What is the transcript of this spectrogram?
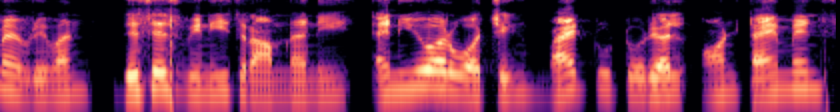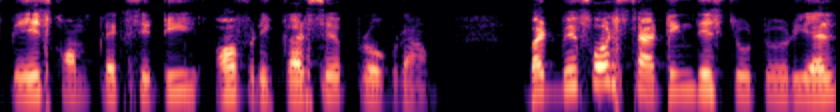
everyone, this is Vinit Ramnani and you are watching my tutorial on time and space complexity of recursive program. But before starting this tutorial,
